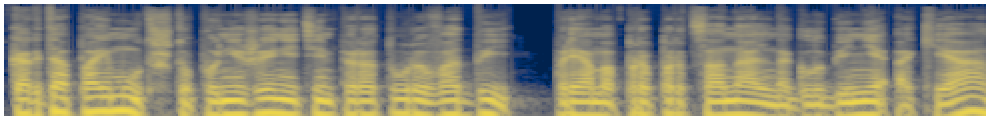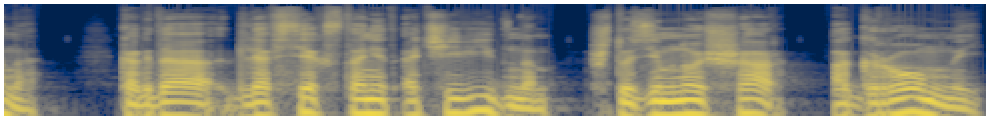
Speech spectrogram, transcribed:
когда поймут, что понижение температуры воды прямо пропорционально глубине океана, когда для всех станет очевидным, что земной шар — огромный,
